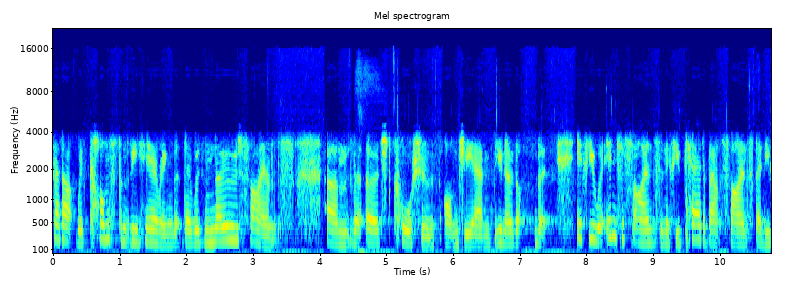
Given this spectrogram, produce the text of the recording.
fed up with constantly hearing that there was no science um, that urged caution on GM. You know, that, that if you were into science and if you cared about science, then you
